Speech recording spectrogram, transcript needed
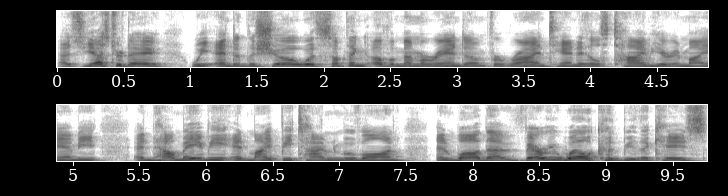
As yesterday, we ended the show with something of a memorandum for Ryan Tannehill's time here in Miami and how maybe it might be time to move on. And while that very well could be the case,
